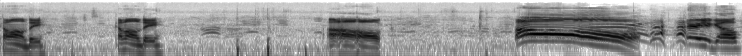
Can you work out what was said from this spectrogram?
Come on, D. Come on, D. Oh. Oh! There you go.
